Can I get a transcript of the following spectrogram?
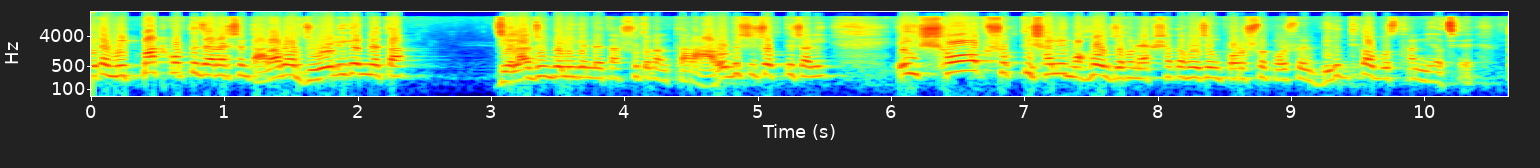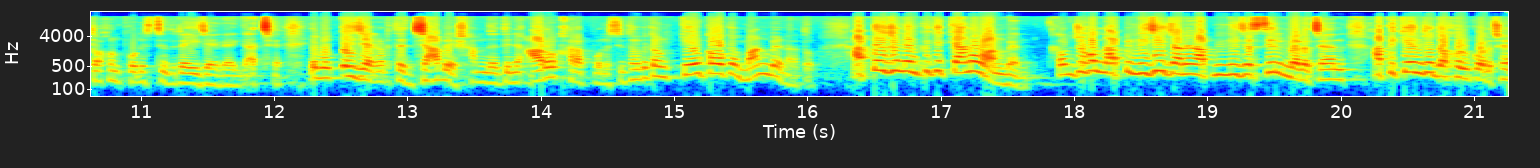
এটা মিটমাট করতে যারা আসছেন তারা আবার যুবলীগের নেতা। জেলা যুবলীগের নেতা, সুতরাং তারা আরও বেশি শক্তিশালী। এই সব শক্তিশালী মহল যখন একসাথে হয়েছে এবং পরস্পর পরস্পরের বিরুদ্ধে অবস্থান নিয়েছে, তখন পরিস্থিতিটা এই জায়গায় গেছে এবং এই জায়গাটাতে যাবে সামনের দিনে আরও খারাপ পরিস্থিতি হবে, কারণ কেউ কাউকে মানবে না তো। আপনি একজন এমপিকে কেন মানবেন? কারণ যখন আপনি নিজেই জানেন, আপনি নিজে সিল মেরেছেন, আপনি কেন্দ্র দখল করেছেন,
